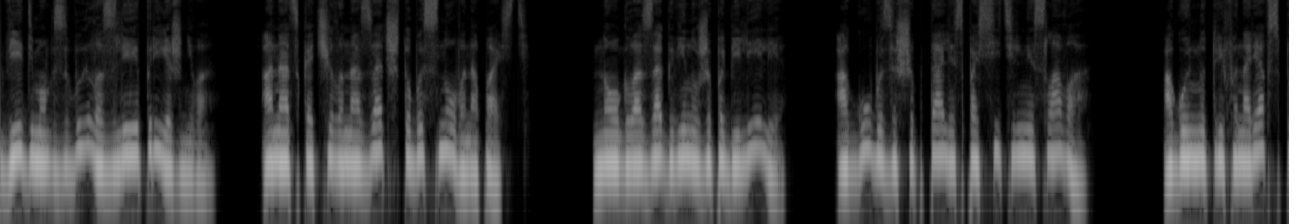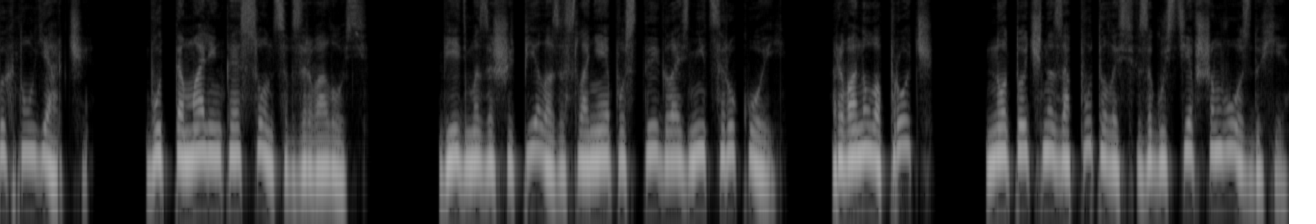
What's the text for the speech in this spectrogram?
Ведьма взвыла злее прежнего. Она отскочила назад, чтобы снова напасть. Но глаза Гвин уже побелели, а губы зашептали спасительные слова. Огонь внутри фонаря вспыхнул ярче, будто маленькое солнце взорвалось. Ведьма зашипела, заслоняя пустые глазницы рукой. Рванула прочь, но точно запуталась в загустевшем воздухе.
